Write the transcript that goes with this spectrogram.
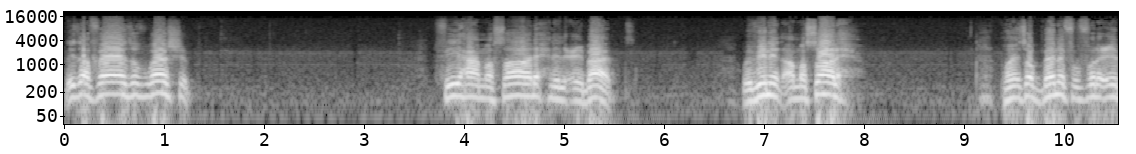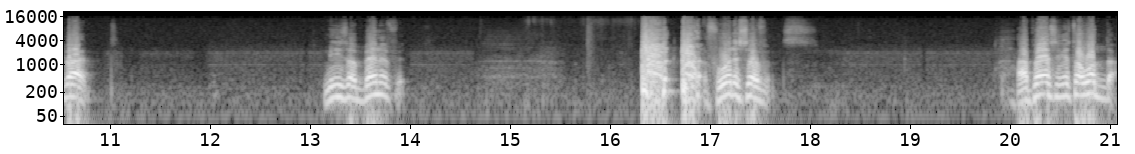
these affairs of worship فيها مصالح للعباد within it are مصالح points of benefit for the ibad means of benefit for the servants a person يتوضأ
